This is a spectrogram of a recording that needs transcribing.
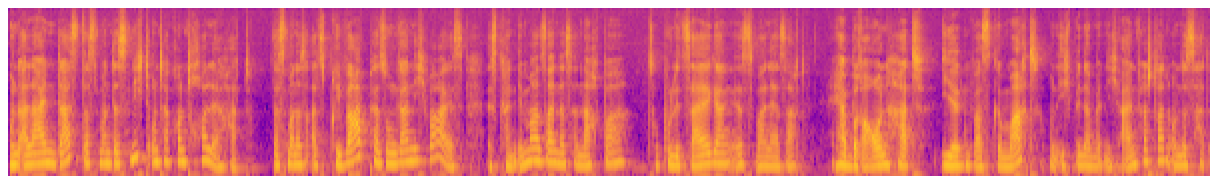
Und allein das, dass man das nicht unter Kontrolle hat, dass man das als Privatperson gar nicht weiß. Es kann immer sein, dass der Nachbar zur Polizei gegangen ist, weil er sagt, Herr Braun hat irgendwas gemacht und ich bin damit nicht einverstanden und das hat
